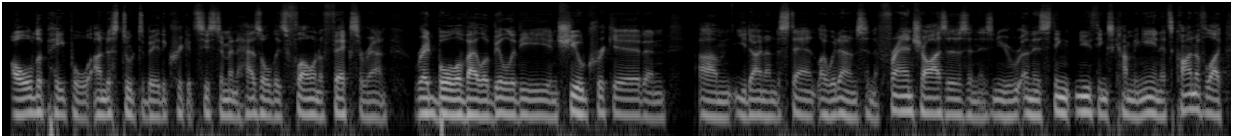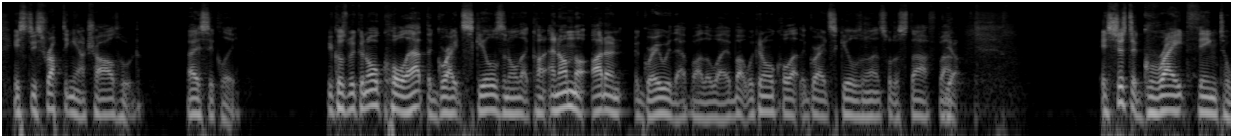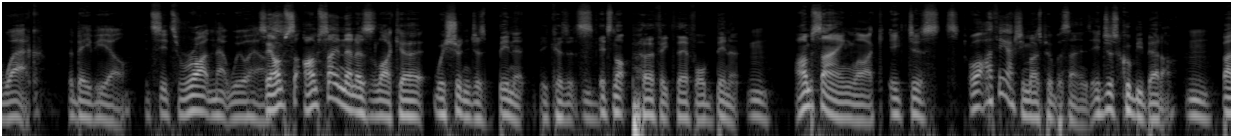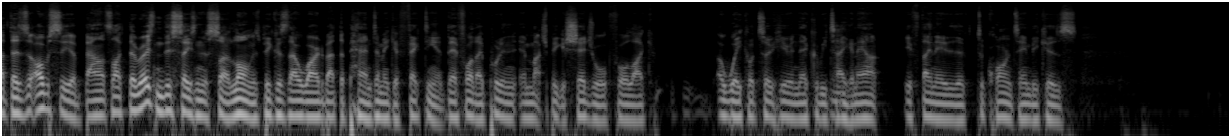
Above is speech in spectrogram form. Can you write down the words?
older people understood to be the cricket system and has all these flow-on effects around red ball availability and shield cricket and um, you don't understand like we don't understand the franchises and there's new and there's thing, new things coming in it's kind of like it's disrupting our childhood basically because we can all call out the great skills and all that kind. And I'm not, I don't agree with that, by the way. But we can all call out the great skills and that sort of stuff. But Yeah. it's just a great thing to whack the BBL. It's it's right in that wheelhouse. See, I'm I'm saying that as like a we shouldn't just bin it because it's Mm. it's not perfect, therefore bin it. I'm saying like it just well, I think actually most people are saying this, it just could be better. Mm. But there's obviously a balance. Like the reason this season is so long is because they were worried about the pandemic affecting it. Therefore, they put in a much bigger schedule for like a week or two here and there could be Mm. taken out if they needed to, to quarantine because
